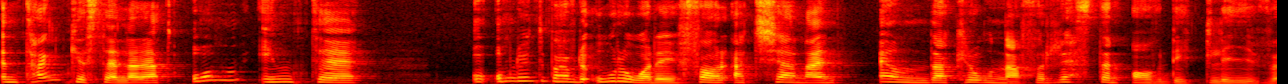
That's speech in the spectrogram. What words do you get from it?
en tankeställare att om inte om du inte behövde oroa dig för att tjäna en enda krona för resten av ditt liv.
